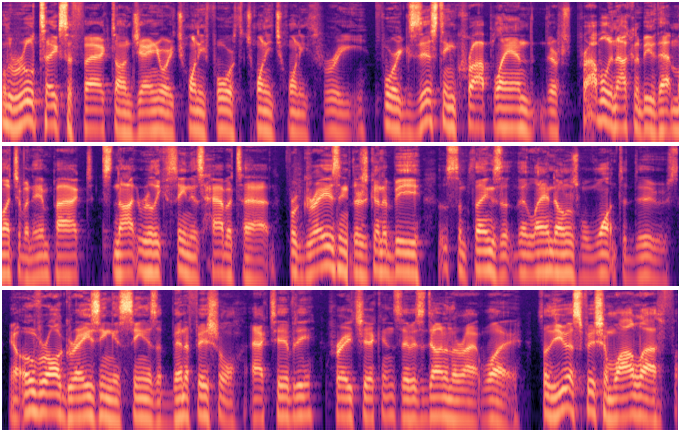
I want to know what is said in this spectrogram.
Well, the rule takes effect on January 24th, 2023. For existing cropland, there's probably not going to be that much of an impact. It's not really seen as habitat. For grazing, there's going to be some things that, that landowners will want to do. You know, overall grazing is seen as a beneficial activity, prairie chickens, if it's done in the right way. So the U.S. Fish and Wildlife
